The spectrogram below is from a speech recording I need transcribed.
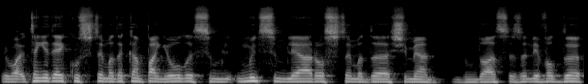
Eu tenho a ideia que o sistema da Campanhola é muito similar ao sistema da Shimano de mudanças a nível de.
